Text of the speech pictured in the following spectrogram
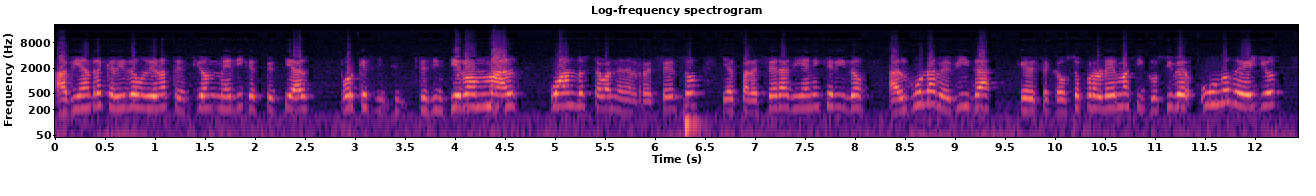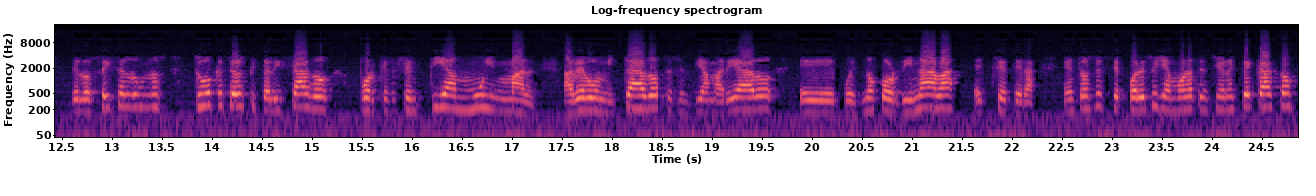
habían requerido de una atención médica especial porque se, se sintieron mal cuando estaban en el receso y al parecer habían ingerido alguna bebida que les causó problemas, inclusive uno de ellos, de los seis alumnos, tuvo que ser hospitalizado porque se sentía muy mal, había vomitado, se sentía mareado, eh, pues no coordinaba, etcétera. Entonces, eh, por eso llamó la atención este caso.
